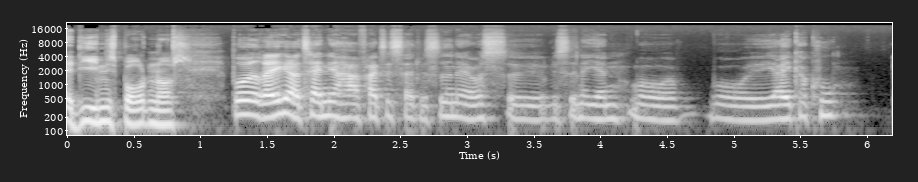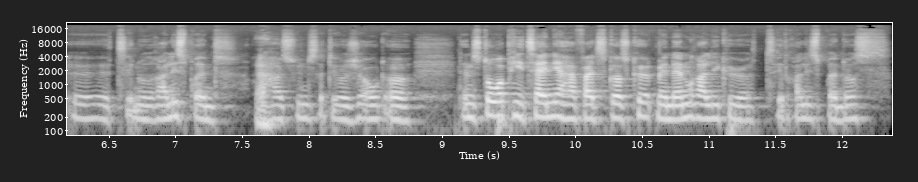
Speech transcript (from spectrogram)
er de inde i sporten også? Både Rikke og Tanja har faktisk sat ved siden af os, øh, ved siden af Jan, hvor, hvor jeg ikke har kunne øh, til noget rallysprint, og ja. har syntes, at det var sjovt. Og den store pige Tanja har faktisk også kørt med en anden rallykører til et rallysprint også.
